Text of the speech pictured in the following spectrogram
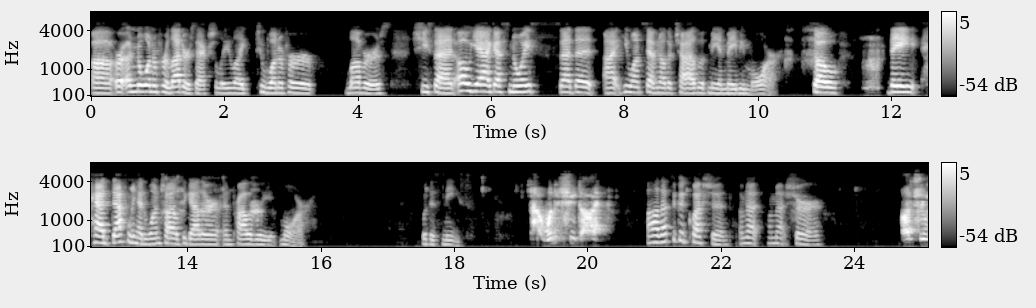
uh, or in one of her letters actually, like to one of her lovers, she said, "Oh yeah, I guess Noyes said that uh, he wants to have another child with me and maybe more." So they had definitely had one child together and probably more with his niece. When did she die? Oh, that's a good question. I'm not I'm not sure. I've seen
